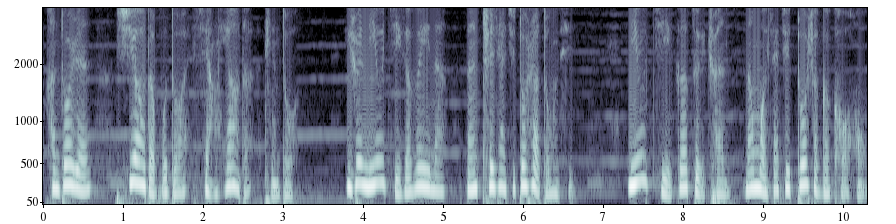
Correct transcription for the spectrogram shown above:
很多人需要的不多，想要的挺多。你说你有几个胃呢？能吃下去多少东西？你有几个嘴唇？能抹下去多少个口红？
